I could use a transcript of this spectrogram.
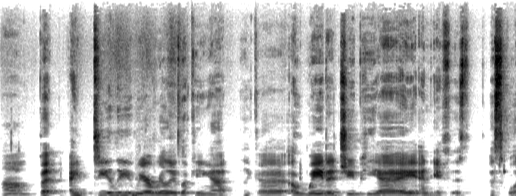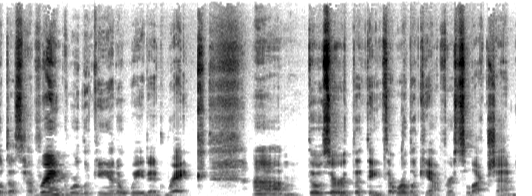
Um, but ideally, we are really looking at like a, a weighted GPA, and if a school does have rank, we're looking at a weighted rank. Um, those are the things that we're looking at for selection.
